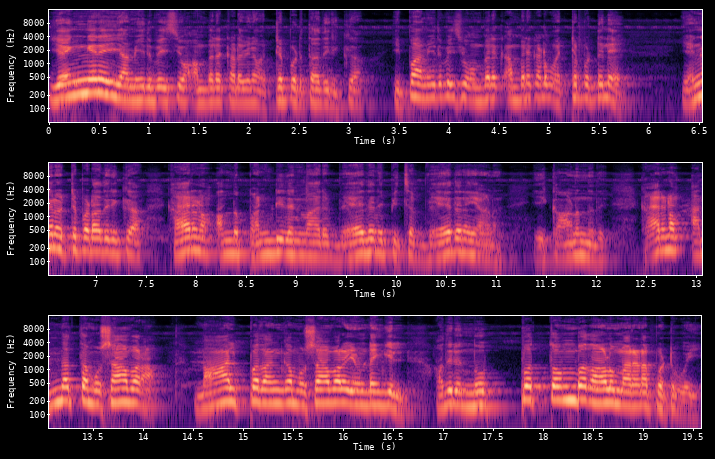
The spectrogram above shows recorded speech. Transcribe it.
എങ്ങനെ ഈ അമീത് പൈസ അമ്പലക്കടവിനെ ഒറ്റപ്പെടുത്താതിരിക്കുക? ഇപ്പം അമീത് പൈസ അമ്പല അമ്പലക്കടവ് ഒറ്റപ്പെട്ടില്ലേ? എങ്ങനെ ഒറ്റപ്പെടാതിരിക്കുക? കാരണം അന്ന് പണ്ഡിതന്മാരെ വേദനിപ്പിച്ച വേദനയാണ് ഈ കാണുന്നത്. കാരണം അന്നത്തെ മുഷാവറ നാൽപ്പതംഗ മുഷാവറയുണ്ടെങ്കിൽ അതിൽ മുപ്പത്തൊമ്പത് ആളും മരണപ്പെട്ടു പോയി.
